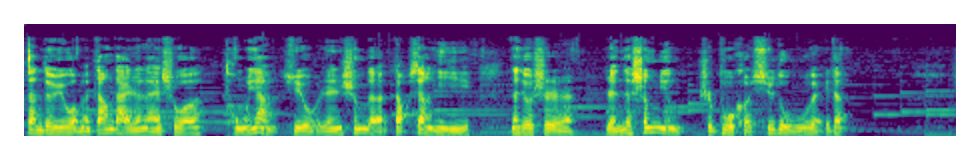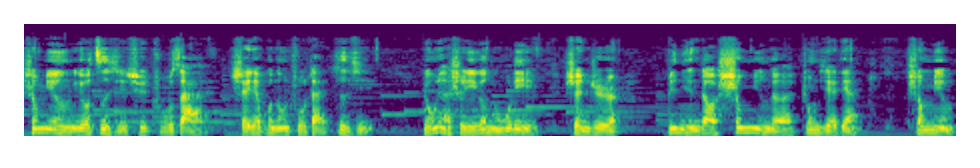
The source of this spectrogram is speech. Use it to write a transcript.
但对于我们当代人来说，同样具有人生的导向意义，那就是人的生命是不可虚度无为的。生命由自己去主宰，谁也不能主宰自己，永远是一个奴隶。甚至濒临到生命的终结点。生命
